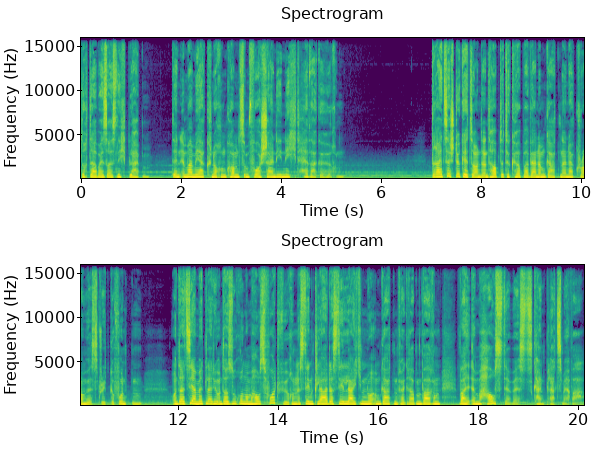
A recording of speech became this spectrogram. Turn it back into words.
Doch dabei soll es nicht bleiben denn immer mehr Knochen kommen zum Vorschein, die nicht Heather gehören. Drei zerstückelte und enthauptete Körper werden im Garten in der Cromwell Street gefunden. Und als die Ermittler die Untersuchung im Haus fortführen, ist ihnen klar, dass die Leichen nur im Garten vergraben waren, weil im Haus der Wests kein Platz mehr war.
